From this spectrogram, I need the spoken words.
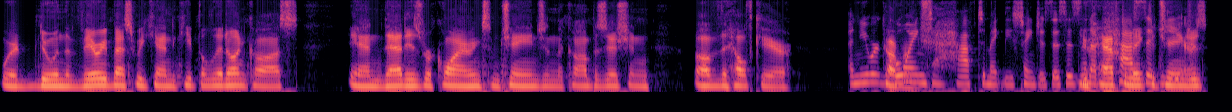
We're doing the very best we can to keep the lid on costs, and that is requiring some change in the composition of the healthcare. And you are Coverage. going to have to make these changes. This isn't You a have to passive make the year. changes.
